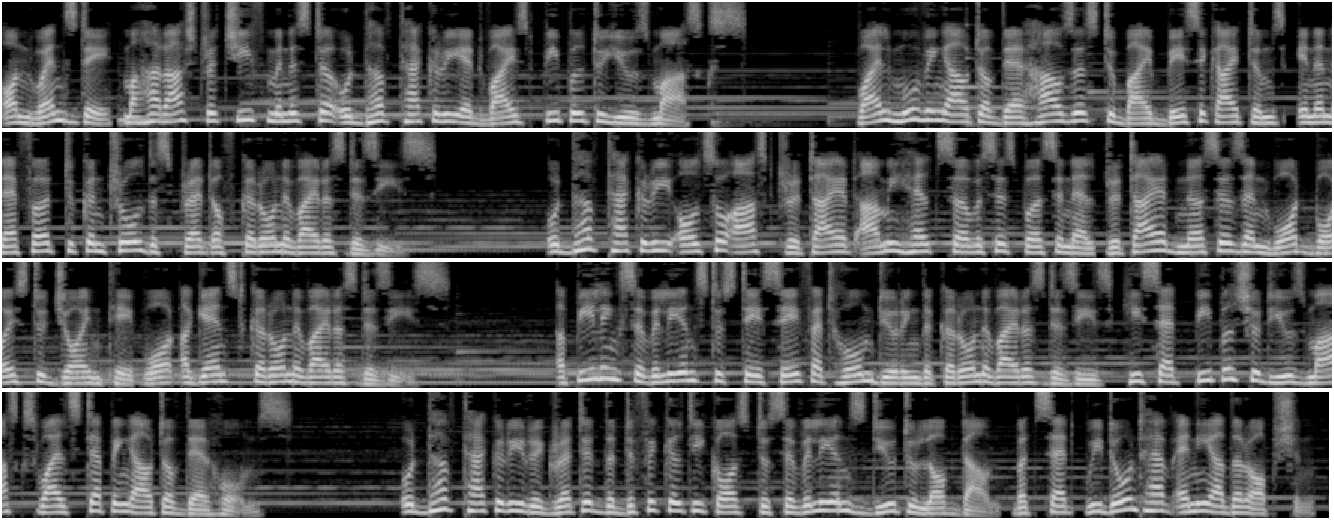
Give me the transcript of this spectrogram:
On Wednesday, Maharashtra Chief Minister Uddhav Thackeray advised people to use masks while moving out of their houses to buy basic items in an effort to control the spread of coronavirus disease. Uddhav Thackeray also asked retired Army Health Services personnel, retired nurses and ward boys to join the war against coronavirus disease. Appealing civilians to stay safe at home during the coronavirus disease, he said people should use masks while stepping out of their homes. Uddhav Thackeray regretted the difficulty caused to civilians due to lockdown, but said, We don't have any other option.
